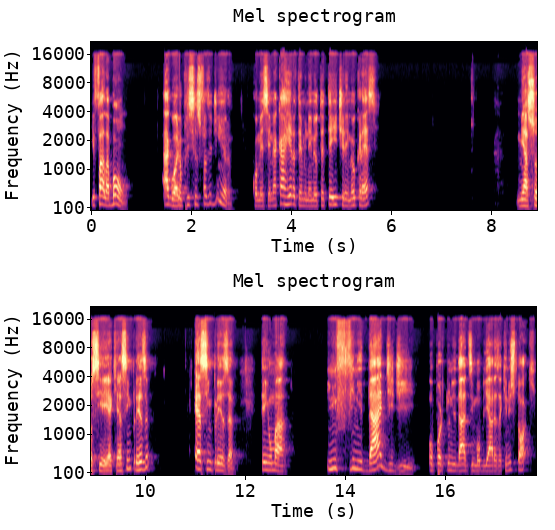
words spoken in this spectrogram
e fala: Bom, agora eu preciso fazer dinheiro comecei minha carreira, terminei meu TTI, tirei meu CRES, me associei aqui a essa empresa. Essa empresa tem uma infinidade de oportunidades imobiliárias aqui no estoque.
